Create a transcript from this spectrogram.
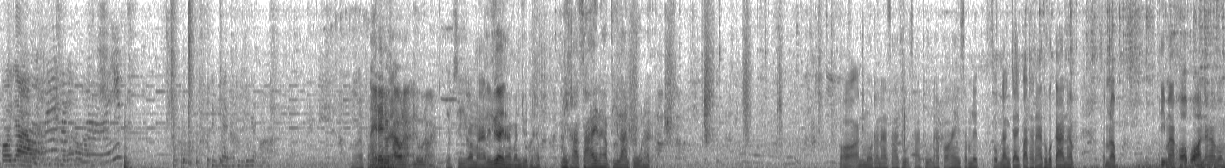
คอยาวถึงแปดนาทีที่จะไหนไดโนเสาร์น่ะให้ดูหน่อยเอฟซีก็มาเรื่อยๆนะครับวันหยุดนะครับไม่ขาดซ้ายนะครับที่ลานปูนะฮะ ก็อนุโมทนาสาธุสาธุนะครับ ขอให้สำเร็จสมดังใจปรารถนาทุกประการนะครับสำหรับที่มาขอพรนะครับผม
